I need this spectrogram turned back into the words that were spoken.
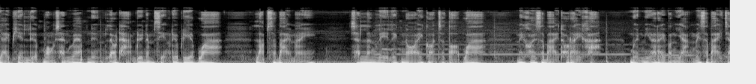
ยายเพียรเหลือบมองฉันแวบหนึ่งแล้วถามด้วยน้ำเสียงเรียบๆว่าหลับสบายไหม ฉันลังเลเล็กน้อยก่อนจะตอบว่า ไม่ค่อยสบายเท่าไหร่ค่ะ เหมือนมีอะไรบางอย่างไม่สบายใจ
